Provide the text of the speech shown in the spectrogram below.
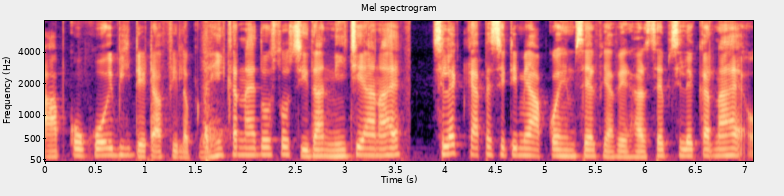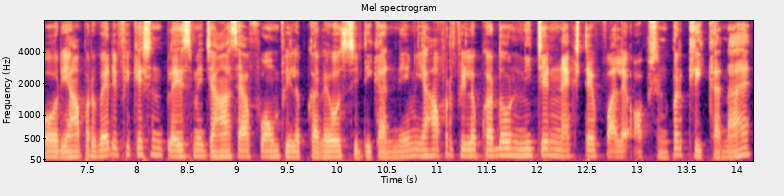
आपको कोई भी डेटा फिलअप नहीं करना है दोस्तों, सीधा नीचे आना है। सिलेक्ट कैपेसिटी में आपको हिमसेल्फ या फिर हर सेल्फ सिलेक्ट करना है और यहाँ पर वेरिफिकेशन प्लेस में जहाँ से आप फॉर्म फिलअप कर रहे हो, उस सिटी का नेम यहाँ पर फिलअप कर दो। नीचे नेक्स्ट स्टेप वाले ऑप्शन पर क्लिक करना है।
